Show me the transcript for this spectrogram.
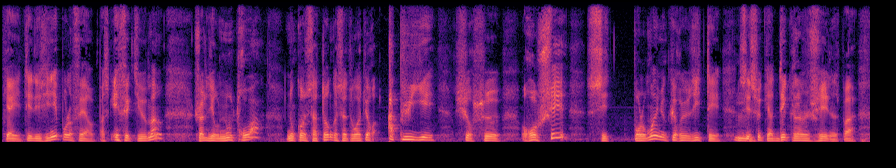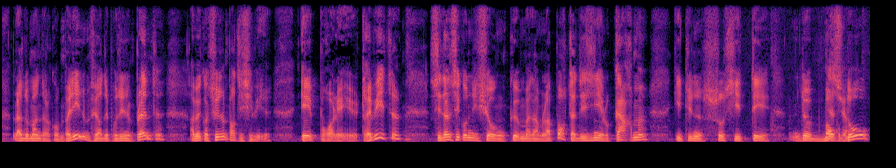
qui a été désigné pour le faire. Parce qu'effectivement, je veux dire, nous trois, nous constatons que cette voiture appuyée sur ce rocher, c'est pour le moins une curiosité. Hmm. C'est ce qui a déclenché, n'est-ce pas, la demande de la compagnie de me faire déposer une plainte avec une partie civile. Et pour aller très vite, c'est dans ces conditions que Madame Laporte a désigné le Carme, qui est une société de Bordeaux,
